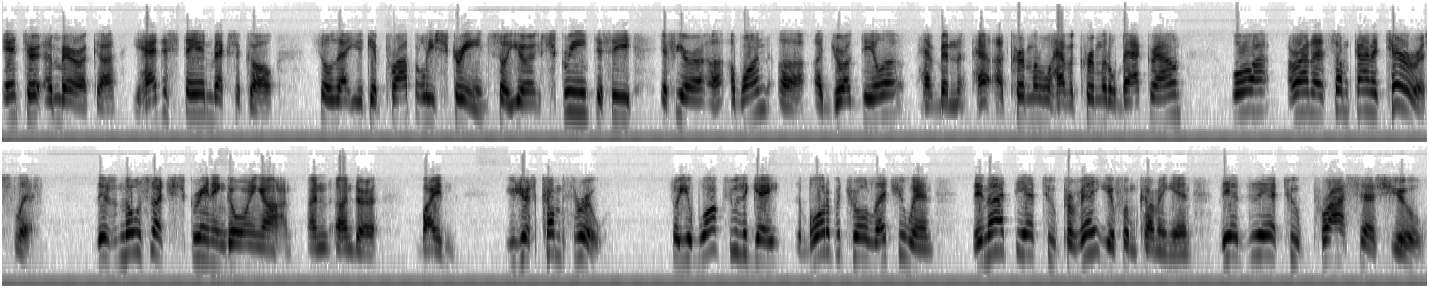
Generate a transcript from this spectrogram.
enter America. You had to stay in Mexico so that you get properly screened. So you're screened to see if you're a, a one uh, a drug dealer, have been a criminal, have a criminal background, or are on a, some kind of terrorist list. There's no such screening going on un, under Biden. You just come through. So you walk through the gate. The border patrol lets you in. They're not there to prevent you from coming in. They're there to process you.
